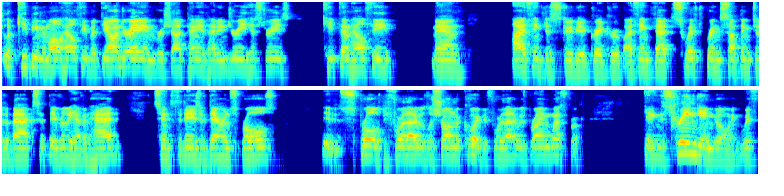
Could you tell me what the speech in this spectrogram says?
look, keeping them all healthy, but D'Andre and Rashad Penny have had injury histories. Keep them healthy, man. I think this is going to be a great group. I think that Swift brings something to the backs that they really haven't had since the days of Darren Sproles. It was Sproles. Before that, it was LeSean McCoy. Before that, it was Brian Westbrook. Getting the screen game going with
